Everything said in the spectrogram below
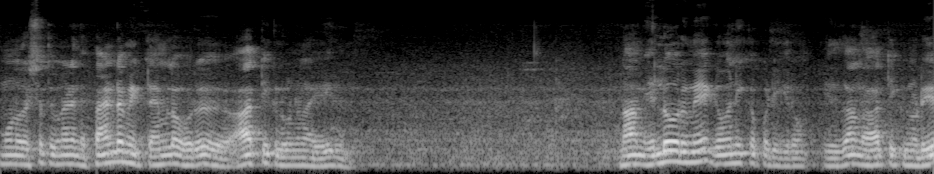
மூணு வருஷத்துக்கு முன்னாடி இந்த பேண்டமிக் டைமில் ஒரு ஆர்டிக்கிள் ஒன்று நான் எழுதினேன். நாம் எல்லோருமே கவனிக்கப்படுகிறோம். இதுதான் அந்த ஆர்டிக்கிளினுடைய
